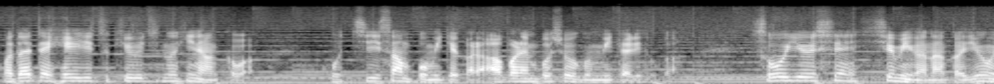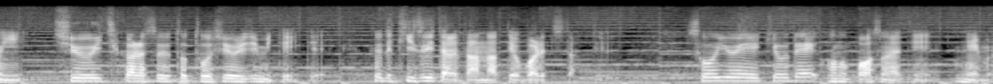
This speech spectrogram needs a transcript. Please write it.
まあ、大体平日休日の日なんかはこう小さんぽ見てから暴れん坊将軍見たりとかそういう趣味がなんか4位中1からすると年寄りじみていてそれで気づいたら旦那って呼ばれてたっていうそういう影響でこのパーソナリティネーム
